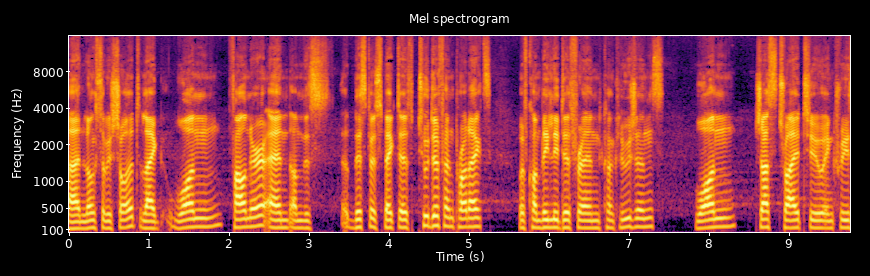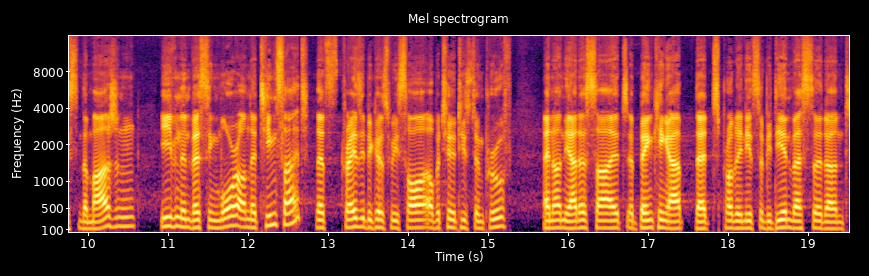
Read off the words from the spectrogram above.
And long story short, like one founder, and on this this perspective, two different products with completely different conclusions. One, just try to increase the margin, even investing more on the team side. That's crazy because we saw opportunities to improve. And on the other side, a banking app that probably needs to be de-invested and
